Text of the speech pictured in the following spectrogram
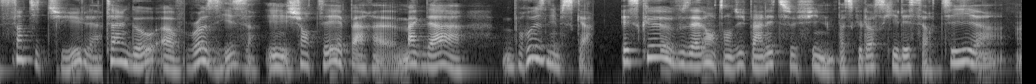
s'intitule Tango of Roses et chanté par Magda Brusnimska. Est-ce que vous avez entendu parler de ce film? Parce que lorsqu'il est sorti, euh,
